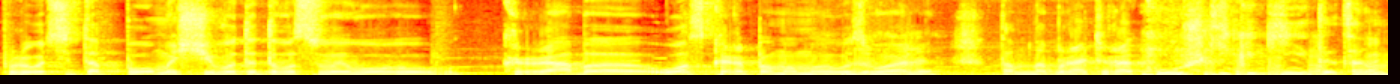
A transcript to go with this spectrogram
просит о помощи вот этого своего краба Оскара, по-моему, его звали. Там набрать ракушки какие-то там.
